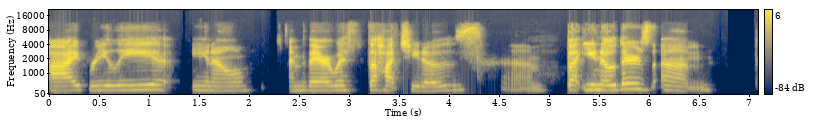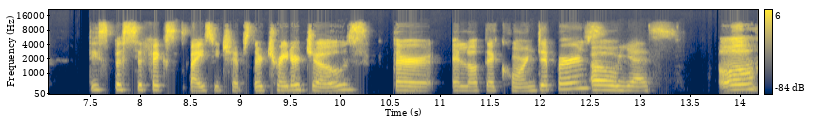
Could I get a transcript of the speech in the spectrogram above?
i really you know i'm there with the hot cheetos um but you know there's um these specific spicy chips they're trader joe's they're elote corn dippers Oh yes. oh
